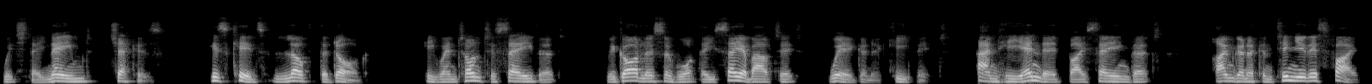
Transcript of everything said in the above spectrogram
which they named Checkers. His kids loved the dog. He went on to say that, regardless of what they say about it, we're going to keep it. And he ended by saying that, I'm going to continue this fight.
